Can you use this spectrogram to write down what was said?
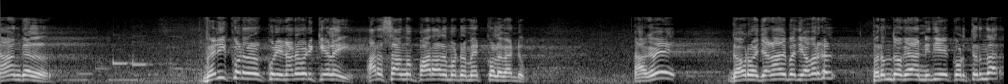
நாங்கள் வெளிக்கொணரக்கூடிய நடவடிக்கைகளை அரசாங்கம் பாராளுமன்றம் மேற்கொள்ள வேண்டும். ஆகவே கௌரவ ஜனாதிபதி அவர்கள் பெருந்தொகையான நிதியை கொடுத்திருந்தார்.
